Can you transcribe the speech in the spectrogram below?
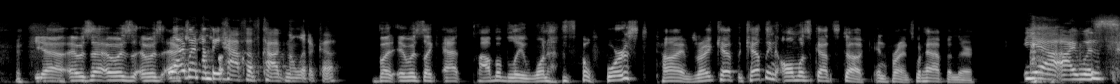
yeah, it was. It was. It was. Well, actually, I went on behalf of Cognilytica but it was like at probably one of the worst times, right? Kathleen, Kathleen almost got stuck in France. What happened there? Yeah, I was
